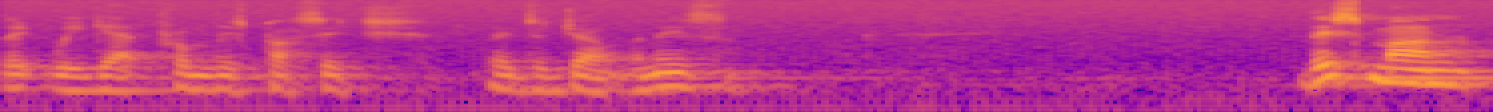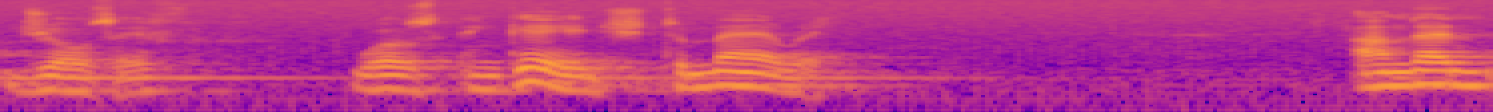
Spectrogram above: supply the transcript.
that we get from this passage, ladies and gentlemen, is this man, Joseph, was engaged to Mary. And then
